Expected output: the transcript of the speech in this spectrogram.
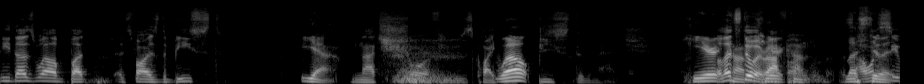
He does well, but as far as the beast, yeah. Not sure if he was quite well beast of the match. Here, let's comes. do it, Rafa. It let's, let's do it. See,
